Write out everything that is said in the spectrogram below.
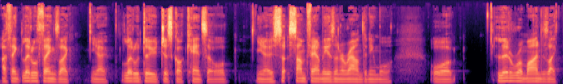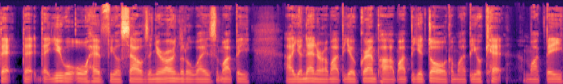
I think little things like, you know, little dude just got cancer or you know, some family isn't around anymore, or little reminders like that that that you will all have for yourselves in your own little ways. It might be uh, your nana, it might be your grandpa, it might be your dog, it might be your cat, it might be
